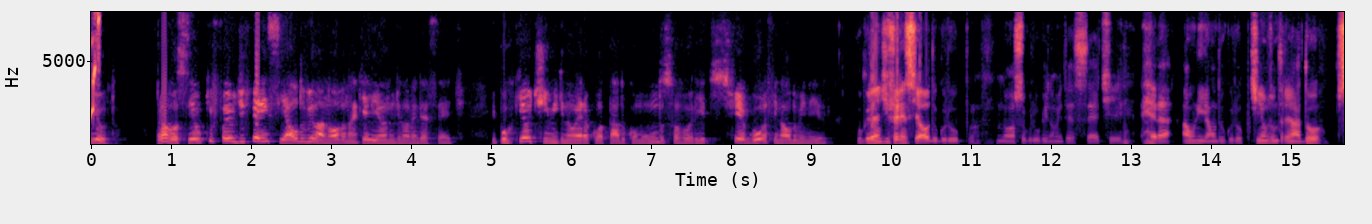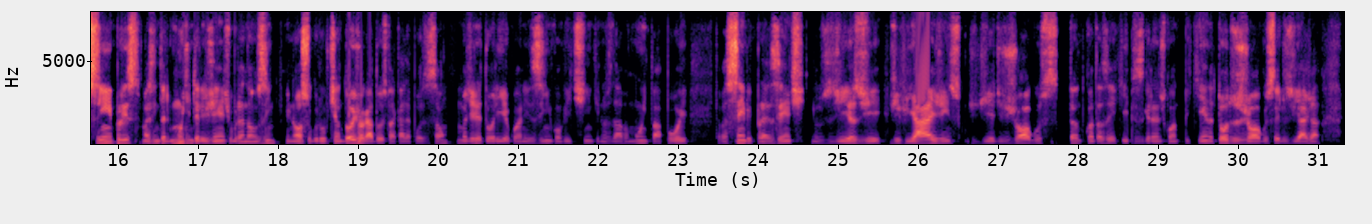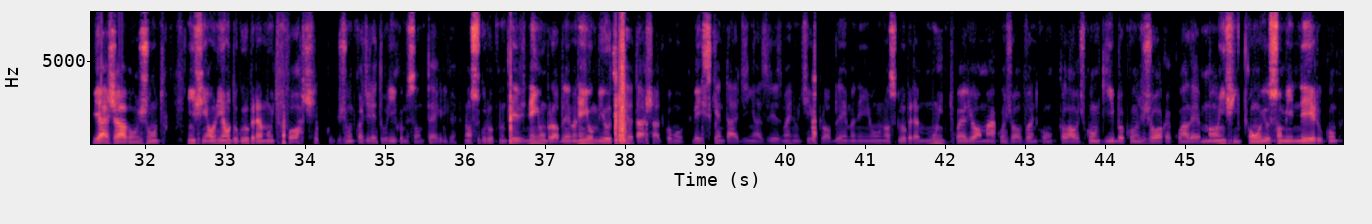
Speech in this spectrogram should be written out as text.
Milton, para você, o que foi o diferencial do Vila Nova naquele ano de 97? E por que o time que não era cotado como um dos favoritos chegou à final do Mineiro? O grande diferencial do grupo, nosso grupo em 97, era a união do grupo. Tínhamos um treinador simples, mas muito inteligente, o Brandãozinho, e nosso grupo tinha dois jogadores para cada posição, uma diretoria com o Anizinho, com o Vitinho, que nos dava muito apoio, estava sempre presente nos dias de, de viagens, de dia de jogos, tanto quanto as equipes grandes quanto pequenas, todos os jogos eles viaja, viajavam junto. Enfim, a união do grupo era muito forte, junto com a diretoria e comissão técnica. Nosso grupo não teve nenhum problema, nem Milton, que era taxado como meio esquentadinho às vezes, mas não tive problema nenhum. Nosso grupo era muito com o Eliomar, com o Giovanni, com o Cláudio, com o Guiba, com o Joca, com o Alemão, enfim, com o Wilson Mineiro, com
